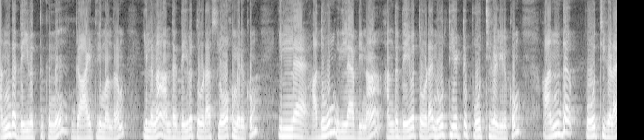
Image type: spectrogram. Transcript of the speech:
அந்த தெய்வத்துக்குன்னு காயத்ரி மந்திரம் இல்லைன்னா அந்த தெய்வத்தோட ஸ்லோகம் இருக்கும். இல்லை அதுவும் இல்லை அப்படின்னா அந்த தெய்வத்தோட நூற்றி எட்டு போற்றிகள் இருக்கும். அந்த போற்றிகளை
